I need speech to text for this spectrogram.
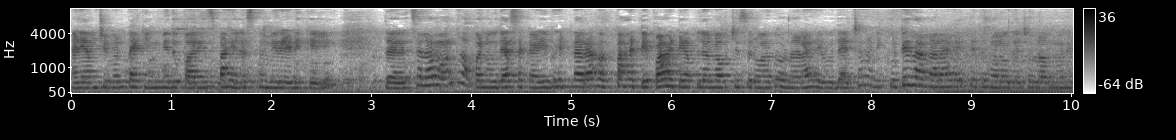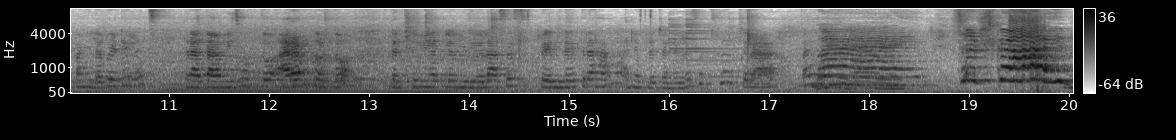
आणि आमची पण पॅकिंग मी दुपारीच पाहिलंच तुम्ही रेडी केली. तर चला मग आपण उद्या सकाळी भेटणार आहोत. पहाटे पहाटे आपल्या ब्लॉगची सुरुवात होणार आहे उद्याच्या. आणि कुठे जाणार आहे ते तुम्हाला उद्याच्या ब्लॉगमध्ये पाहायला भेटेलच. तर आता आम्ही झोपतो आराम करतो. तर तुम्ही आपल्या व्हिडिओला असंच प्रेम देत राहा आणि आपल्या चॅनलला सबस्क्राईब करा. बाय सबस्क्राईब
